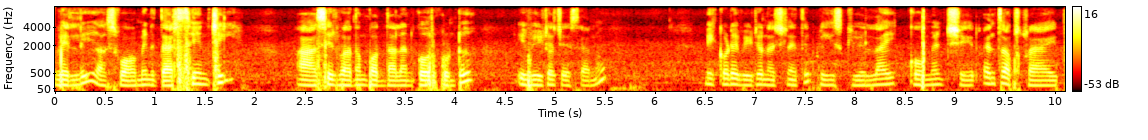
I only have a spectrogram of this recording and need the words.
వెళ్ళి ఆ స్వామిని దర్శించి ఆ ఆశీర్వాదం పొందాలని కోరుకుంటూ ఈ వీడియో చేశాను. మీకు కూడా వీడియో నచ్చినైతే please give like comment share and subscribe.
